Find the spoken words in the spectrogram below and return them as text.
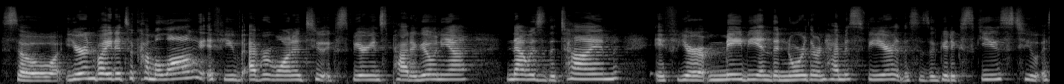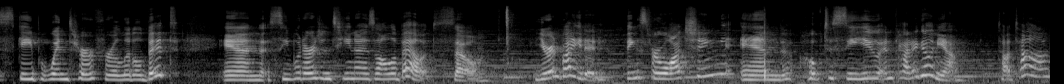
So you're invited to come along if you've ever wanted to experience Patagonia. Now is the time. If you're maybe in the Northern Hemisphere, this is a good excuse to escape winter for a little bit and see what Argentina is all about. So you're invited. Thanks for watching and hope to see you in Patagonia. Ta-ta!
